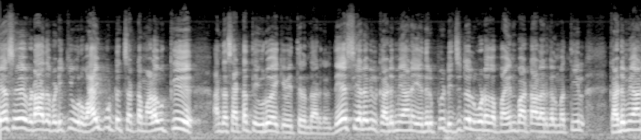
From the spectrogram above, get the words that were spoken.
பேசவே விடாதபடிக்கு ஒரு வாய்ப்பூட்டு சட்டம் அளவுக்கு அந்த சட்டத்தை உருவாக்கி வைத்திருந்தார்கள். தேசிய அளவில் கடுமையான எதிர்ப்பு டிஜிட்டல் ஊடக பயன்பாட்டாளர்கள் மத்தியில் கடுமையான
